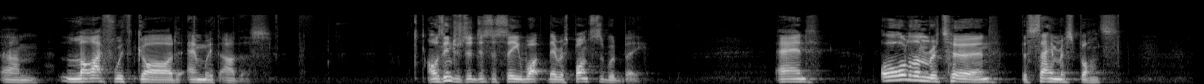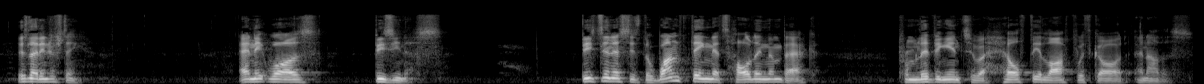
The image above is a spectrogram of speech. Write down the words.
um, life with God and with others? I was interested just to see what their responses would be. And all of them returned the same response. Isn't that interesting? And it was busyness. Busyness is the one thing that's holding them back from living into a healthy life with God and others.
